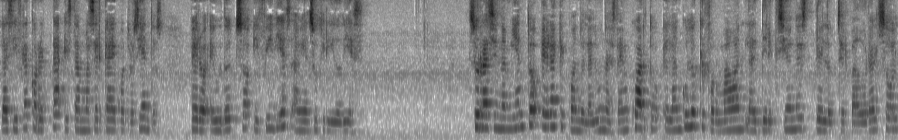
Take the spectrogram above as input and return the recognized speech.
La cifra correcta está más cerca de 400, pero Eudoxo y Fidias habían sugerido 10. Su racionamiento era que cuando la Luna está en cuarto, el ángulo que formaban las direcciones del observador al Sol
